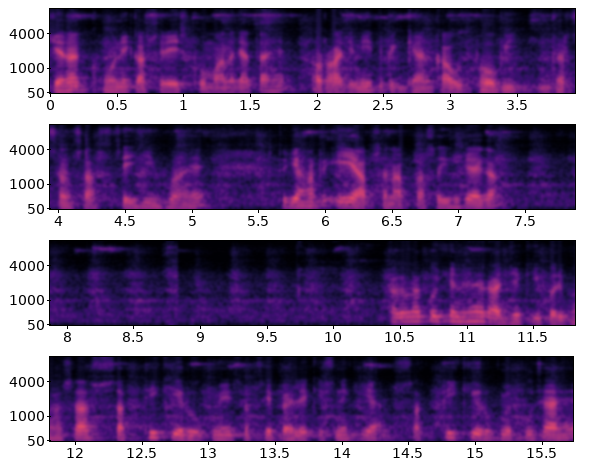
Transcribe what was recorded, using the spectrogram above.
जनक होने का श्रेय इसको माना जाता है, और राजनीति विज्ञान का उद्भव भी दर्शन शास्त्र से ही हुआ है। तो यहाँ पे ए ऑप्शन आपका सही हो जाएगा। अगला क्वेश्चन है राज्य की परिभाषा शक्ति के रूप में। सबसे पहले किसने किया? शक्ति के रूप में पूछा है।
